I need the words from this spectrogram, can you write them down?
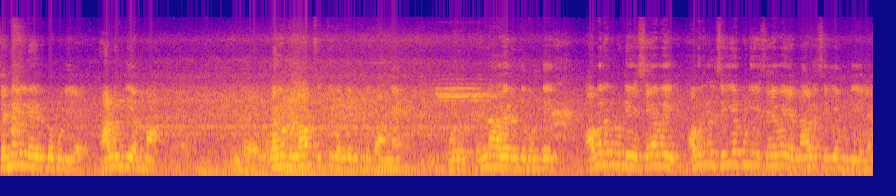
சென்னையில் இருக்கக்கூடிய ஆனந்தி அம்மா இந்த உலகமெல்லாம் சுற்றி வந்துக்கிட்டு இருக்காங்க ஒரு பெண்ணாக இருந்து கொண்டு அவர்களுடைய சேவை அவர்கள் செய்யக்கூடிய சேவை என்னால் செய்ய முடியலை.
